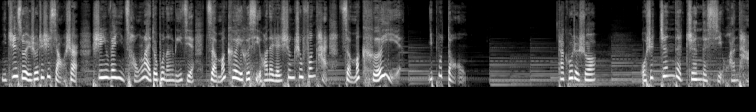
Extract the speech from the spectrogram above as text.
你之所以说这是小事儿，是因为你从来都不能理解怎么可以和喜欢的人生生分开，怎么可以？你不懂。他哭着说：“我是真的真的喜欢他。”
